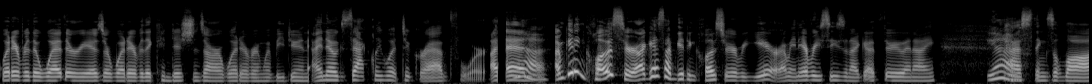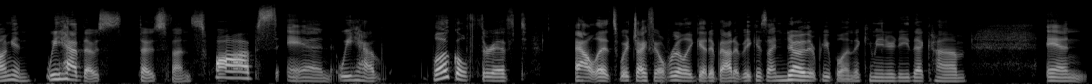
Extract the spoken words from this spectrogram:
whatever the weather is or whatever the conditions are, whatever I'm going to be doing, I know exactly what to grab for. And Yeah. I'm getting closer. I guess I'm getting closer every year. I mean, every season I go through and I yeah. pass things along and we have those those fun swaps and we have local thrift outlets which I feel really good about it because I know there are people in the community that come and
